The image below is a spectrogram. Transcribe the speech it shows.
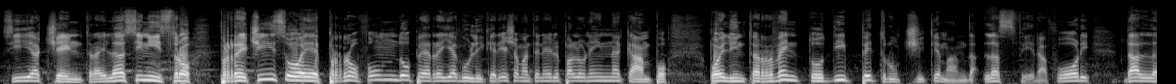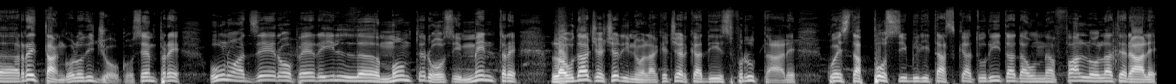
si accentra il sinistro, preciso e profondo per Iagulli che riesce a mantenere il pallone in campo, poi l'intervento di Petrucci che manda la sfera fuori dal rettangolo di gioco, sempre 1-0 per il Monterosi, mentre l'audace Cerinola che cerca di sfruttare questa possibilità scaturita da un fallo laterale,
